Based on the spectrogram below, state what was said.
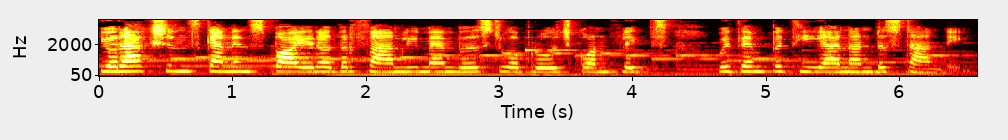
Your actions can inspire other family members to approach conflicts with empathy and understanding.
